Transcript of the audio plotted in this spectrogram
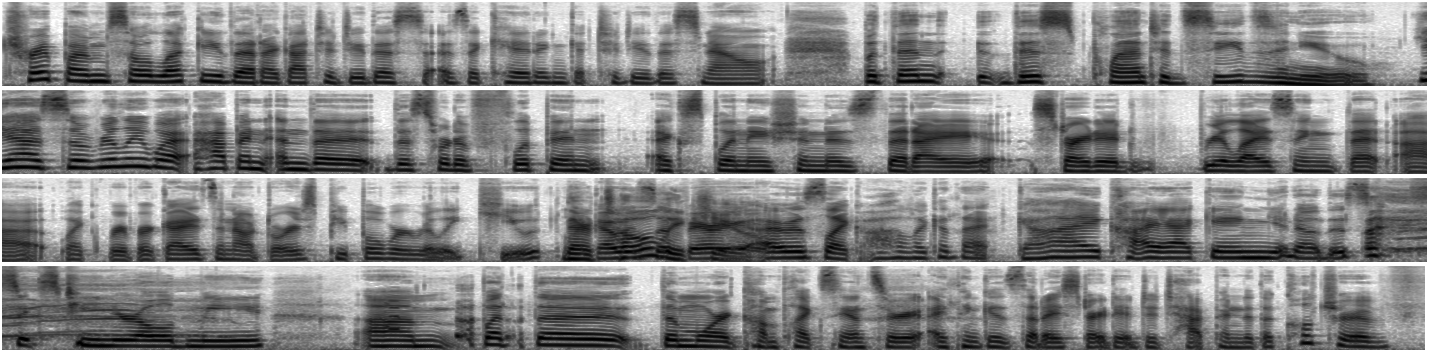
trip. I'm so lucky that I got to do this as a kid and get to do this now. But then this planted seeds in you. Yeah, so really what happened and the the sort of flippant explanation is that I started realizing that uh, like river guides and outdoors people were really cute. They're like, totally very, cute. I was like, oh, look at that guy kayaking. You know, this 16 year old me. Um, but the the more complex answer, I think, is that I started to tap into the culture of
